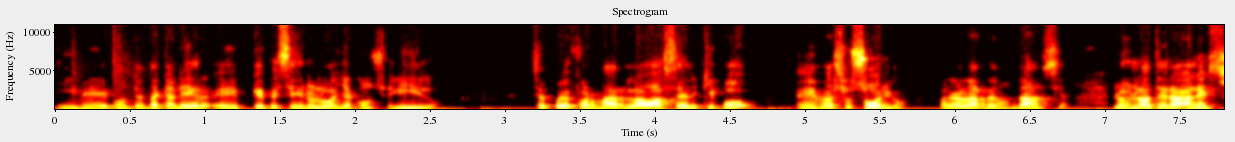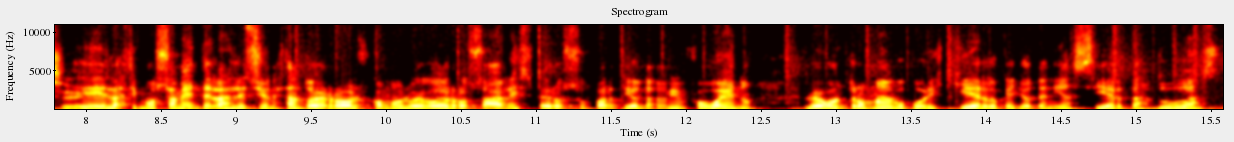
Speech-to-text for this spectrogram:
y me contenta que, que Peseiro lo haya conseguido se puede formar la base del equipo en base Osorio, para la redundancia. Los laterales, eh, lastimosamente las lesiones tanto de Rolf como luego de Rosales, pero su partido también fue bueno. Luego entró Mago por izquierdo, que yo tenía ciertas dudas,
